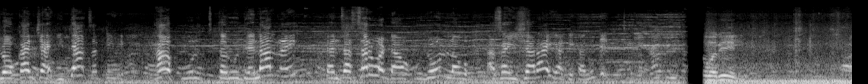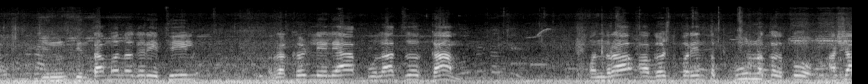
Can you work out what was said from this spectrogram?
लोकांच्या हितासाठी हा पूल करू देणार नाही. त्यांचा सर्व डाव उधळून लावू असा इशारा या ठिकाणी देतो. वरील चिं येथील रखडलेल्या पुलाचं काम पंधरा ऑगस्टपर्यंत पूर्ण करतो अशा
